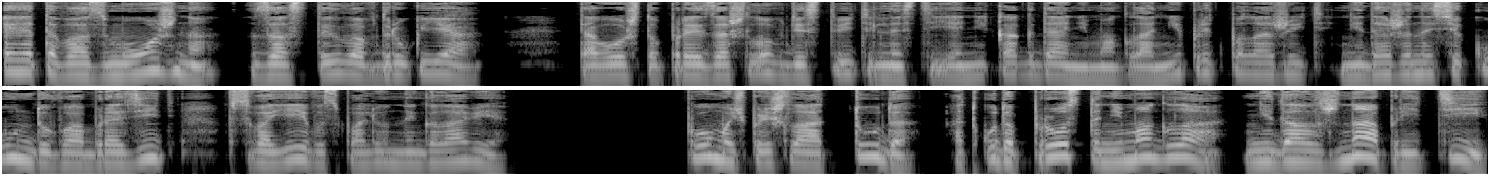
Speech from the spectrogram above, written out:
это возможно? Застыла вдруг я. Того, что произошло в действительности, я никогда не могла ни предположить, ни даже на секунду вообразить в своей воспаленной голове. Помощь пришла оттуда, откуда просто не могла, не должна прийти.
